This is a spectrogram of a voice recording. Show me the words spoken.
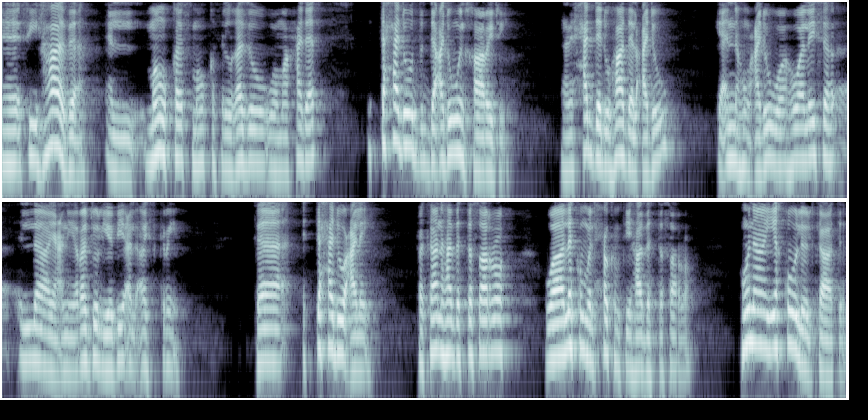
آه، في هذا الموقف موقف الغزو وما حدث اتحدوا ضد عدو خارجي. يعني حددوا هذا العدو كأنه عدو هو ليس إلا يعني رجل يبيع الآيس كريم. فاتحدوا عليه. فكان هذا التصرف ولكم الحكم في هذا التصرف. هنا يقول الكاتب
